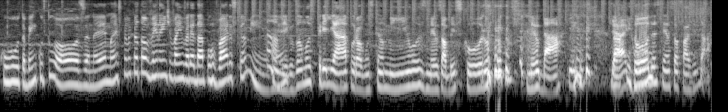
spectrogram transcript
culta, bem cultuosa, né? Mas pelo que eu tô vendo, a gente vai enveredar por vários caminhos. Não, né? amigo, vamos trilhar por alguns caminhos, meus obscuros, meu dark. Que dark é, todas têm a sua fase dark,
